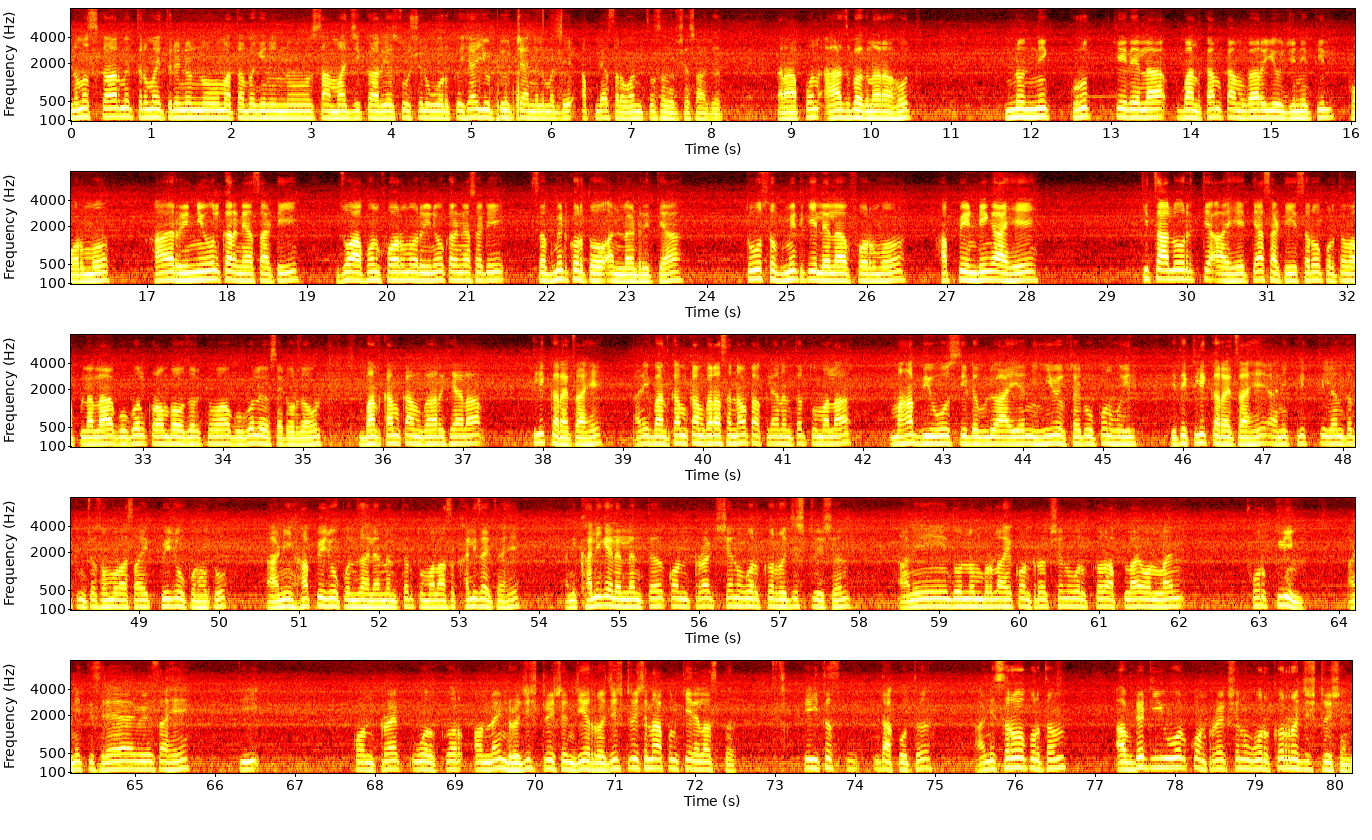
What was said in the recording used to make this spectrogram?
नमस्कार मित्रमैत्रिणींनो माता भगिनींनो सामाजिक कार्य सोशल वर्क ह्या यूट्यूब चॅनलमध्ये आपल्या सर्वांचं सहर्ष स्वागत. तर आपण आज बघणार आहोत नोंदणीकृत केलेला बांधकाम कामगार योजनेतील फॉर्म हा रिन्यूअल करण्यासाठी जो आपण फॉर्म रिन्यू करण्यासाठी सबमिट करतो ऑनलाईनरित्या तो सबमिट केलेला फॉर्म हा पेंडिंग आहे. की चालूरित्या आहे त्यासाठी सर्वप्रथम आपल्याला गुगल क्रॉम ब्राउझर किंवा गुगल वेबसाईटवर जाऊन बांधकाम कामगार ह्याला क्लिक करायचं आहे. आणि बांधकाम कामगार असं नाव टाकल्यानंतर तुम्हाला Maha B O C W I N he website open होईल. तिथे क्लिक करायचं आहे आणि क्लिक केल्यानंतर तुमच्यासमोर असा एक पेज ओपन होतो. आणि हा पेज ओपन झाल्यानंतर तुम्हाला असं खाली जायचं आहे. आणि खाली गेल्यानंतर कॉन्ट्रॅक्शन वर्कर रजिस्ट्रेशन आणि दोन नंबरला आहे construction worker apply online for claim आणि तिसऱ्या वेळेस आहे की कॉन्ट्रॅक्ट वर्कर ऑनलाईन रजिस्ट्रेशन जे रजिस्ट्रेशन आपण केलेलं असतं ते इथंच दाखवतं. आणि सर्वप्रथम update your construction worker registration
